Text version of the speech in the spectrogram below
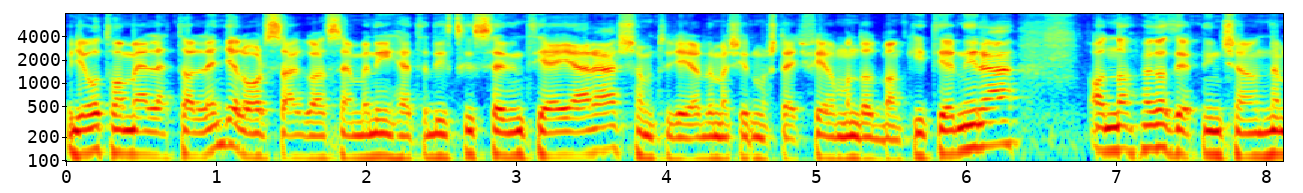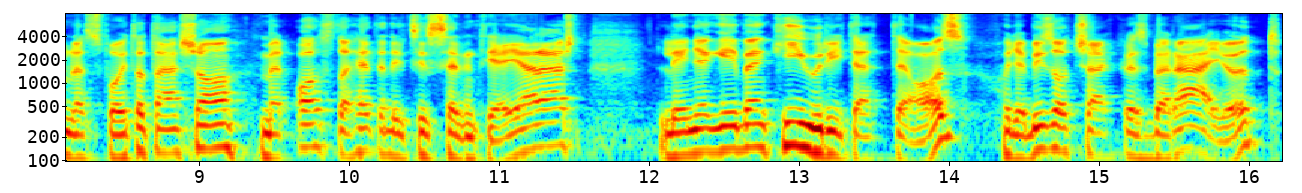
Ugye ott van mellette a Lengyelországgal szembeni hetedik cikk szerinti eljárás, amit ugye érdemes itt most egy fél mondatban kitérni rá, annak meg azért nincsen, nem lesz folytatása, mert azt a hetedik cikk szerinti eljárást lényegében kiürítette az, hogy a bizottság közben rájött,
